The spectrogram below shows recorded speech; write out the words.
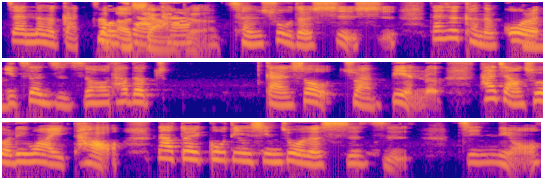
在那个感受下他陈述的事实，但是可能过了一阵子之后，嗯、他的。感受转变了，他讲出了另外一套。那对固定星座的狮子、金牛，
